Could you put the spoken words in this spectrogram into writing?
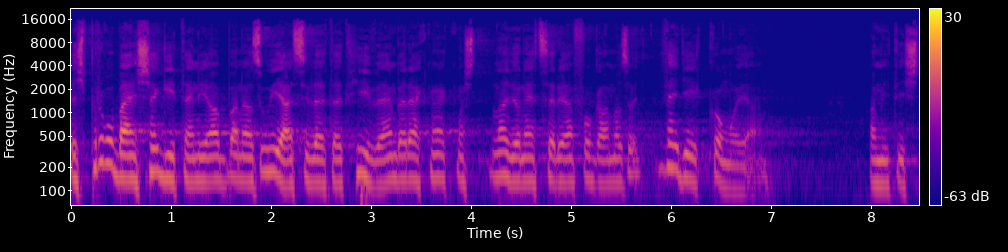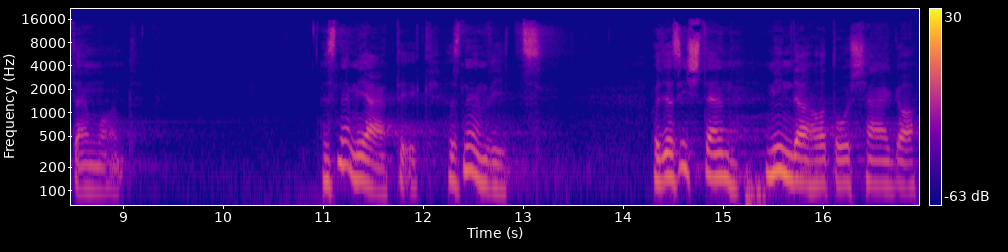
és próbál segíteni abban az újjászületett hívő embereknek, most nagyon egyszerűen fogalmaz, hogy vegyék komolyan, amit Isten mond. Ez nem játék, ez nem vicc. Hogy az Isten mindenhatósága,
